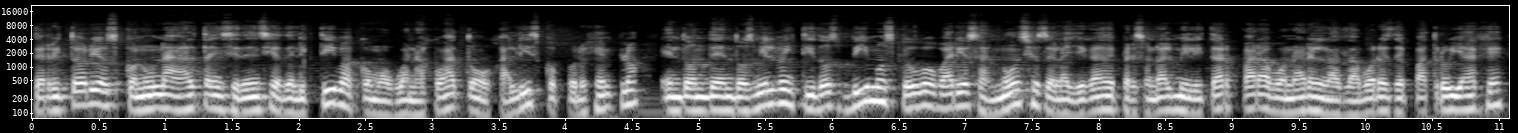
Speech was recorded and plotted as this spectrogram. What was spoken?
territorios con una alta incidencia delictiva como Guanajuato o Jalisco, por ejemplo, en donde en 2022 vimos que hubo varios anuncios de la llegada de personal militar para abonar en las labores de patrullaje,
